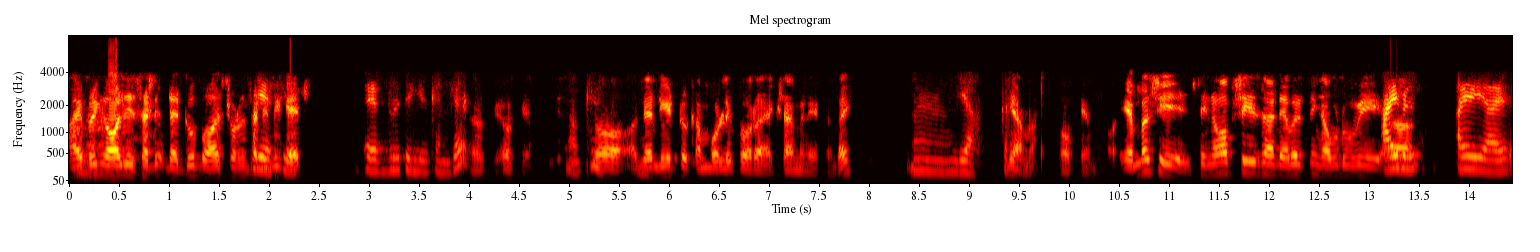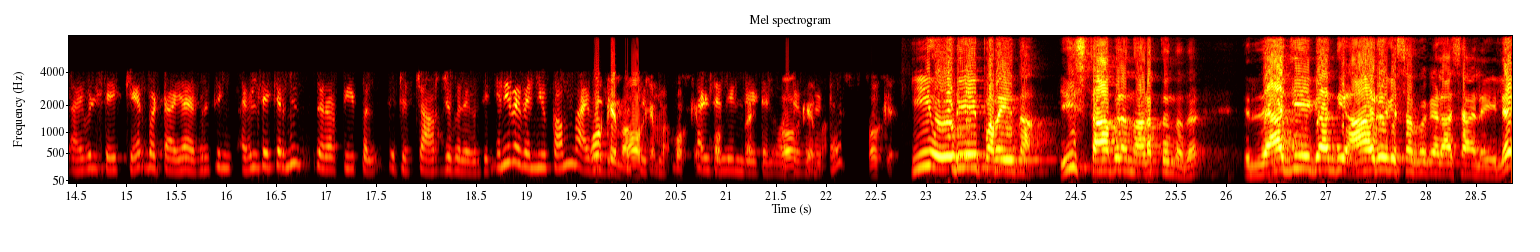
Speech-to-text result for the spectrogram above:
I bring all these the two student Yes, yes. certificates. Everything you can get. Okay, okay. Okay. So they need to come only for uh, examination, right? Mm, yeah. Correct. Yeah, ma'am. Okay. MSc synopsis and everything. How do we? I uh, will. I, I I will take care, but I, yeah, everything I will take care means there are people. It is chargeable, everything. Anyway, when you come, I will. Okay, ma. Okay, ma. Okay. I'll tell in detail whatever Okay, it is. Okay. ഈ ഓഡിയോയിൽ പറയുന്ന ഈ സ്ഥാപനം നടത്തുന്നത് രാജീവ് ഗാന്ധി ആരോഗ്യ സർവകലാശാലയിലെ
